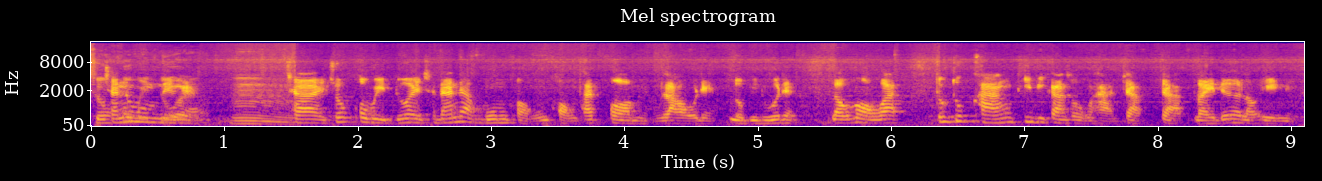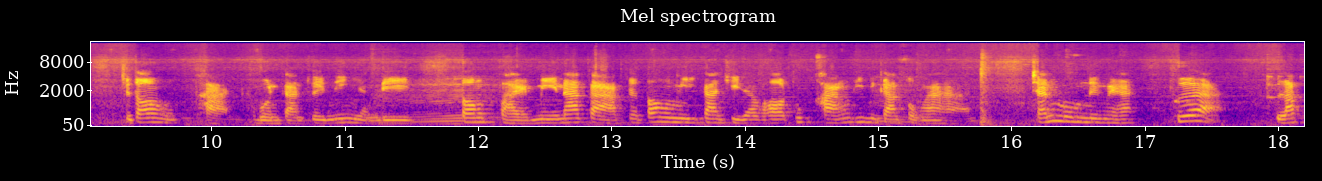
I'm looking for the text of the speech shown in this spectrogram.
ช่วงฉะโคนั้นวิมุดมหนึ่งด้วยเนี่ยอืมใช่ช่วงโควิดด้วย ฉะนั้นเนี่ยมุมของของแพลตฟอร์มอย่างเราเนี่ยโรบิน o ูดเนี่ยเราก็มองว่าทุก ๆ ครั้งที่มีการส่งอาหารจากจากไรเดอร์เราเองเนี่ยจะต้องผ่านกระบวนการเทรนนิ่งอย่างดีมต้องไปมีหน้ากากจะต้องมีการฉีดแอลกอฮอล์ทุกครั้งที่มีการส่งอาหารชั้นมุมหนึ่งนะฮะ เพื่อรัก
